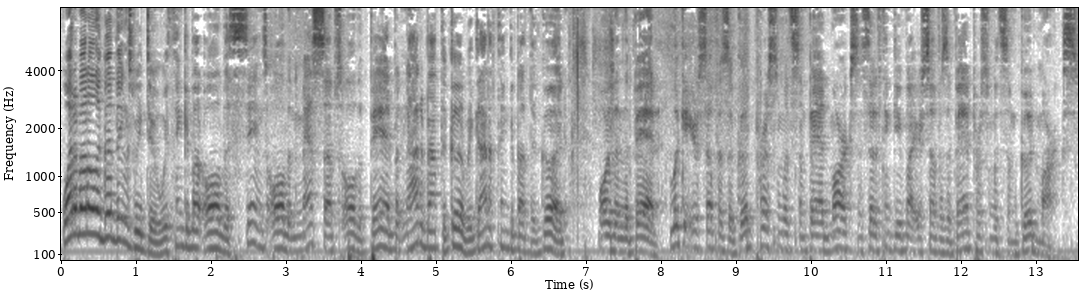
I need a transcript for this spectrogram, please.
What about all the good things we do? We think about all the sins, all the mess ups, all the bad, but not about the good. We got to think about the good more than the bad. Look at yourself as a good person with some bad marks instead of thinking about yourself as a bad person with some good marks.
